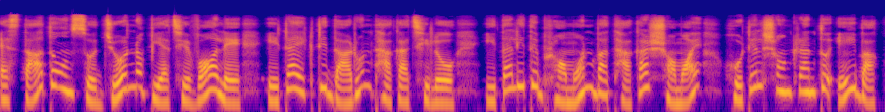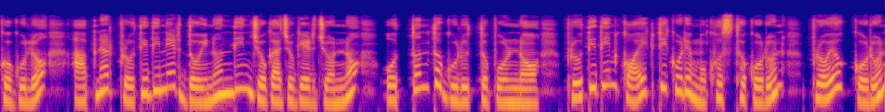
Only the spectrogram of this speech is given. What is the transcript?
এস্তাতো উন সজ্জর্ণ পিয়াছে বলে, এটা একটি দারুণ থাকা ছিল। ইতালিতে ভ্রমণ বা থাকার সময় হোটেল সংক্রান্ত এই বাক্যগুলো আপনার প্রতিদিনের দৈনন্দিন যোগাযোগের জন্য অত্যন্ত গুরুত্বপূর্ণ। প্রতিদিন কয়েকটি করে মুখস্থ করুন, প্রয়োগ করুন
